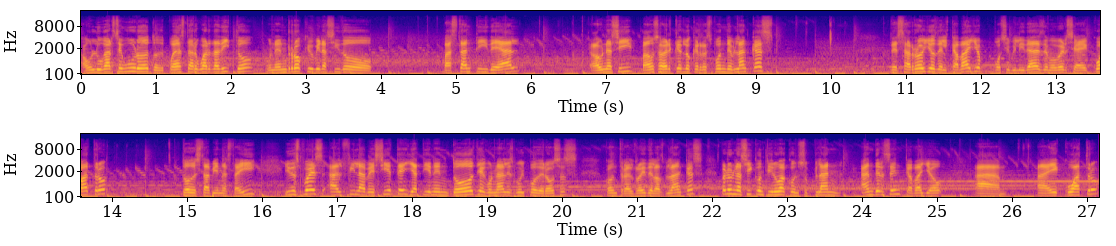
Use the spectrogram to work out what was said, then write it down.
a un lugar seguro donde pueda estar guardadito. Un enroque hubiera sido bastante ideal. Aún así, vamos a ver qué es lo que responde Blancas. Desarrollo del caballo, posibilidades de moverse a E4. Todo está bien hasta ahí. Y después, alfil a B7, ya tienen dos diagonales muy poderosas contra el rey de las blancas, pero aún así continúa con su plan Andersen, caballo a, E4,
